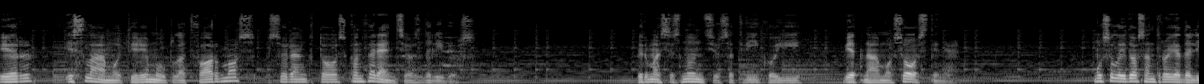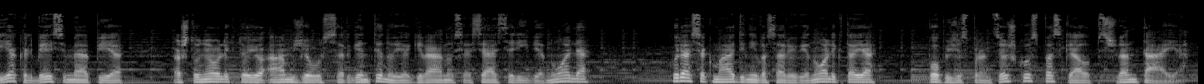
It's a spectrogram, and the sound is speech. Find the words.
ir Islamo tyrimų platformos surenktos konferencijos dalyvius. Pirmasis nuncijus atvyko į Vietnamo sostinę. Mūsų laidos antroje dalyje kalbėsime apie 18 amžiaus Argentinoje gyvenusią seserį vienuolę, kurią sekmadienį vasario 11-ąją popiežius Pranciškus paskelbs šventąją.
